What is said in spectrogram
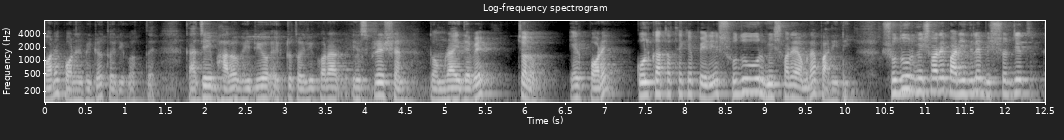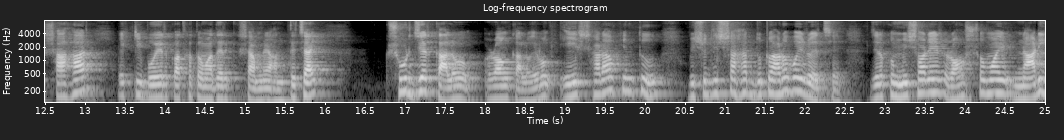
করে পরের ভিডিও তৈরি করতে। কাজেই ভালো ভিডিও একটু তৈরি করার ইন্সপিরেশন তোমরাই দেবে। চলো, এরপরে কলকাতা থেকে পেরিয়ে সুদূর মিশরে আমরা পাড়ি দিই। সুদূর মিশরে পাড়ি দিলে বিশ্বজিৎ সাহার একটি বইয়ের কথা তোমাদের সামনে আনতে চাই। সূর্যের কালো, রং কালো এবং এছাড়াও কিন্তু বিশ্বজিৎ সাহার দুটো আরও বই রয়েছে। যেরকম মিশরের রহস্যময় নারী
